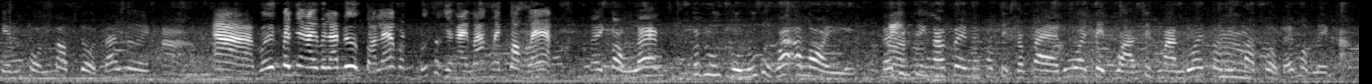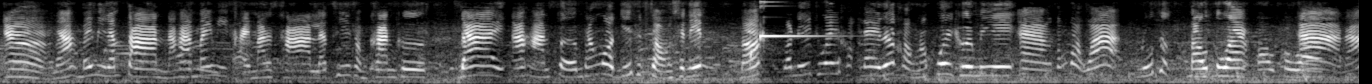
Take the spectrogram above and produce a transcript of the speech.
เห็นผลตอบโจทย์ได้เลยค่ะ อ่าเป็นยังไงเวลาดื่มตอนแรกมันรู้สึกยังไงบ้างในกล่องแรก ในกล่องแรกก็รู้หนูรู้สึกว่าอร่อย และอ่าจริงๆแล้วตัวเองเป็นคนติดกาแฟด้วยติดหวานติดมันด้วยตัวนี้อืมตอบโจทย์ได้หมดเลยค่ะอ่านะไม่มีน้ำตาลนะคะ ไม่มีไขมันทานและที่สำคัญคือได้อาหารเสริมทั้งหมด 22 ชนิดเนาะวันนี้ช่วยในเรื่องของน้องปุ้ยคือมีอ่าต้องบอกว่ารู้สึกเบาตัวเบาตัวอ่านะ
